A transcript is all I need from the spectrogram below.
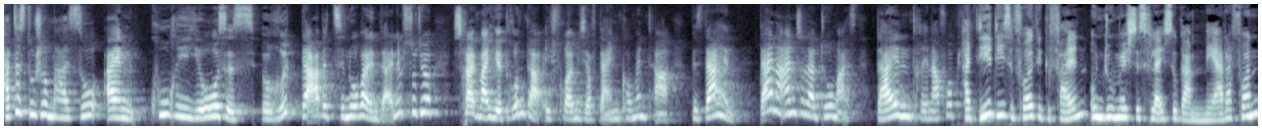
Hattest du schon mal so ein kurioses Rückgabezinnober in deinem Studio? Schreib mal hier drunter. Ich freue mich auf deinen Kommentar. Bis dahin, deine Angela Thomas, dein Trainer vor Beauty. Hat dir diese Folge gefallen und du möchtest vielleicht sogar mehr davon?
